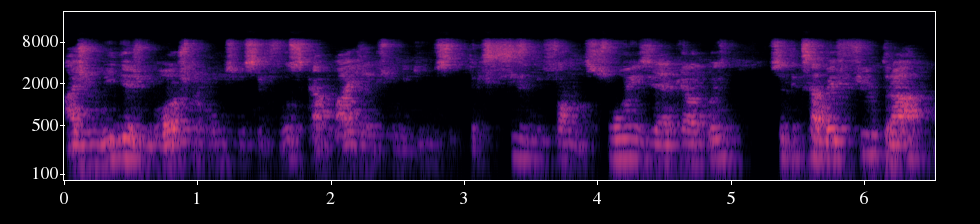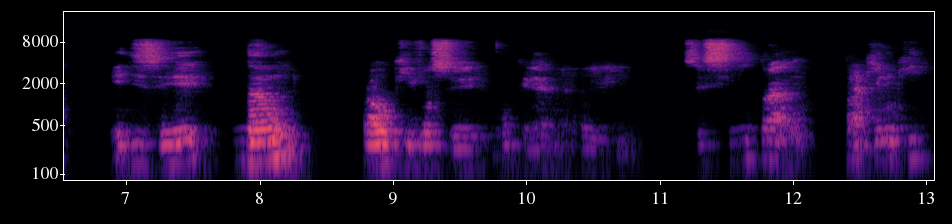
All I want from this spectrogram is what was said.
as mídias mostram como se você fosse capaz de absorver tudo, você precisa de informações e é aquela coisa, você tem que saber filtrar e dizer não para o que você quer, né? dizer sim para aquilo que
